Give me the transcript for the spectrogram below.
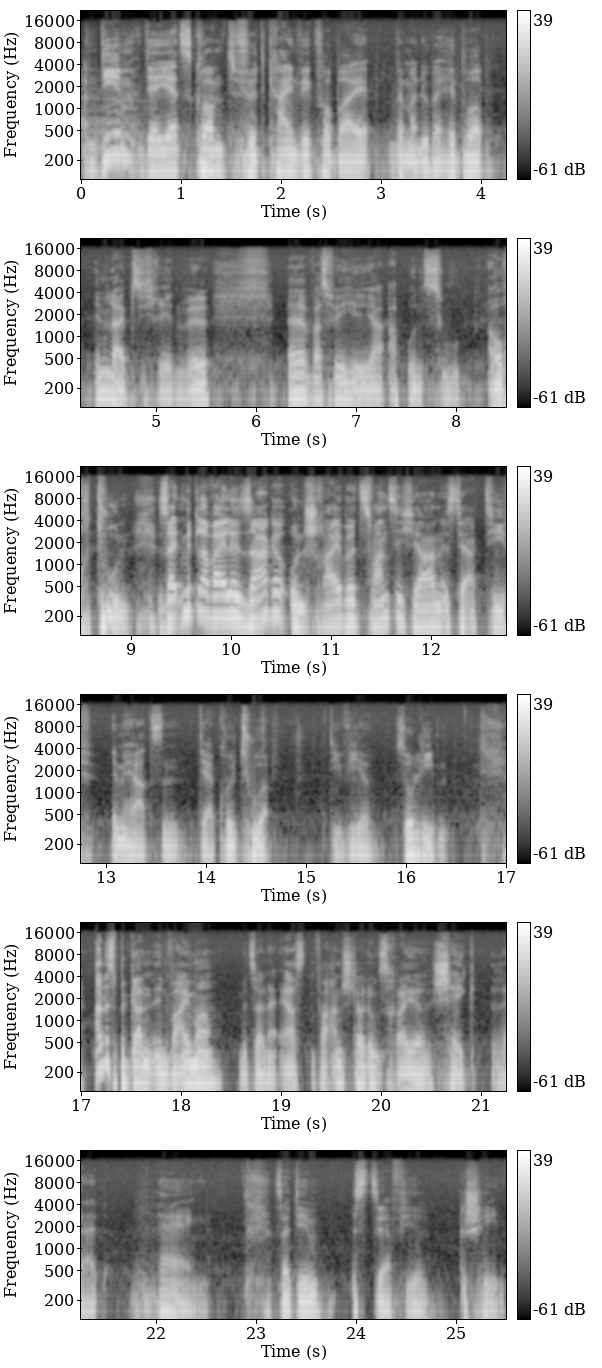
An dem, der jetzt kommt, führt kein Weg vorbei, wenn man über Hip-Hop in Leipzig reden will. Äh, was wir hier ja ab und zu auch tun. Seit mittlerweile sage und schreibe 20 Jahren ist er aktiv im Herzen der Kultur, die wir so lieben. Alles begann in Weimar mit seiner ersten Veranstaltungsreihe Shake That Thang. Seitdem ist sehr viel geschehen.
